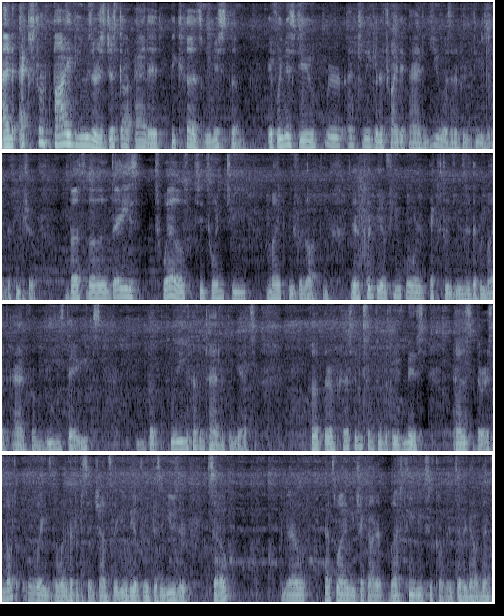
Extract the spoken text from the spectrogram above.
An extra 5 users just got added because we missed them. If we missed you, we're actually gonna try to add you as an approved user in the future. But the days 12 to 20 might be forgotten. There could be a few more extra users that we might add from these dates, but we haven't added them yet. But there has to be something that we've missed, as there is not always a 100% chance that you'll be approved as a user, so, you know, that's why we check our last few weeks of comments every now and then.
